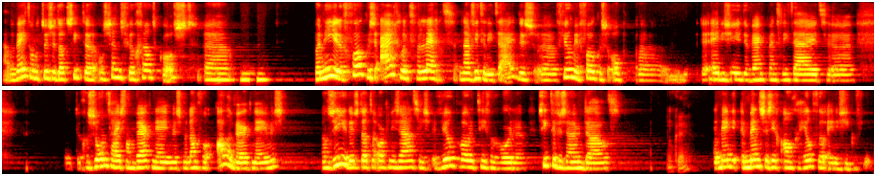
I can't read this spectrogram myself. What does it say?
Nou, we weten ondertussen dat ziekte ontzettend veel geld kost. Uh, wanneer je de focus eigenlijk verlegt naar vitaliteit, dus uh, veel meer focus op uh, de energie, de werkmentaliteit, de gezondheid van werknemers, maar dan voor alle werknemers, dan zie je dus dat de organisaties veel productiever worden, ziekteverzuim daalt. Okay. En, mensen zich al heel veel energieker voelen.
